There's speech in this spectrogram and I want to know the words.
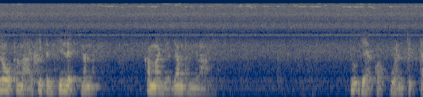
โลกทั้งหลายที่เป็นกิเลสนั่นก็มาเหยียบย่ำทำลายดุแย่ก่อควรจิตใจ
